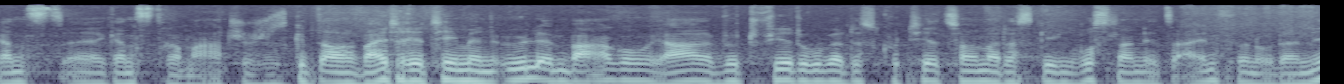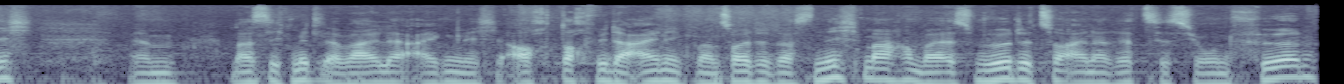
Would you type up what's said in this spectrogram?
ganz, äh, ganz dramatisch. Es gibt auch weitere Themen, Ölembargo, ja, da wird viel darüber diskutiert, soll man das gegen Russland jetzt einführen oder nicht. Ähm, man ist sich mittlerweile eigentlich auch doch wieder einig, man sollte das nicht machen, weil es würde zu einer Rezession führen.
